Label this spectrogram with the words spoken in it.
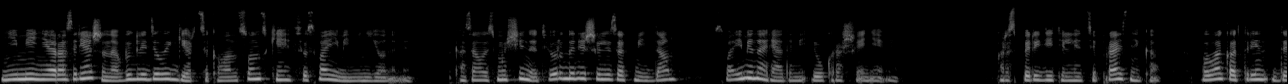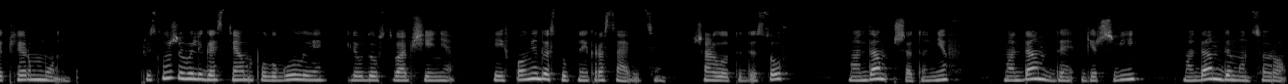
Не менее разряженно выглядел и герцог Алансонский со своими миньонами. Казалось, мужчины твердо решили затмить дам своими нарядами и украшениями. Распорядительницей праздника была Катрин де Клермон. Прислуживали гостям полуголые для удобства общения и вполне доступные красавицы Шарлотта де Соф, мадам Шатонев, мадам де Гершви, мадам де Монсоро.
